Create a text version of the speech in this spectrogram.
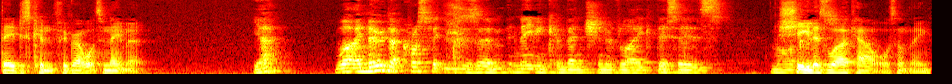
they just couldn't figure out what to name it. yeah. Well, I know that CrossFit uses a naming convention of like this is. Sheila's workout or something.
